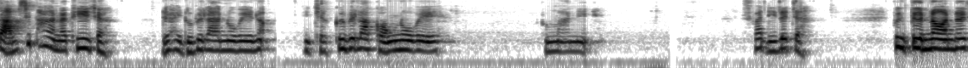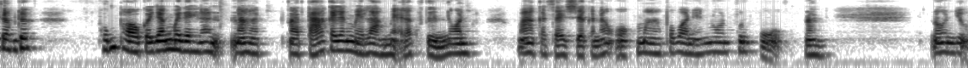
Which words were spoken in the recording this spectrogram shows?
สามสิบห้านาทีจ้ะเดี๋ยวให้ดูเวลาโนเวเนาะนี่จะคือเวลาของโนเวประมาณนี้สวัสดีเด้อจ้ะเพิ่งตื่นนอนเด้อจ้ะเด้อผมเผาก็ยังไม่ได้นั่นหน้าหน้าตาก็ยังไม่ล้างแม่แล้วตื่นนอน มาก็ใส่เสื้อกันหนาวออกมา เพราะว่าเนี่ยนอนฟุ้นปูนั่นนอนอยู่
